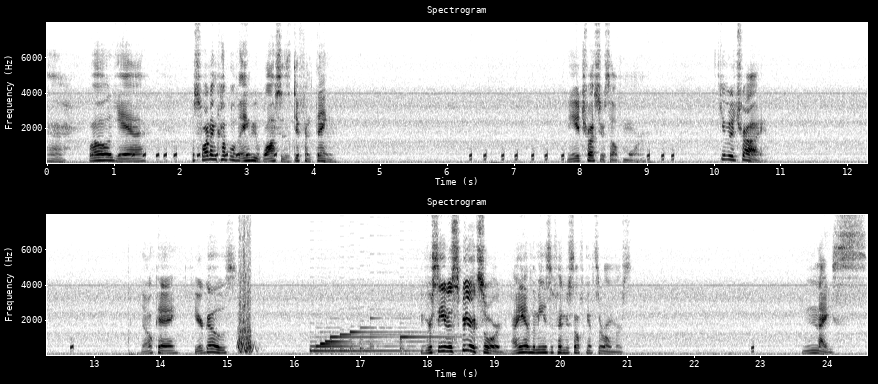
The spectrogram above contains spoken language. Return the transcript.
Ah, well, yeah. But swatting a couple of angry wasps is a different thing. You need to trust yourself more. Give it a try. Okay, here goes. You've received a spirit sword. Now you have the means to defend yourself against the roamers. Nice.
